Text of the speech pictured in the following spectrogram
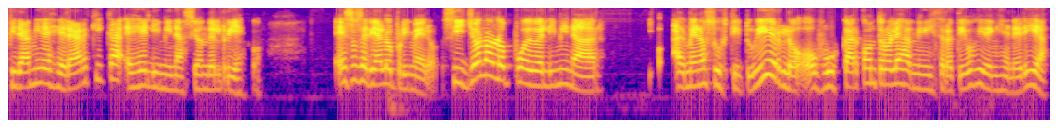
pirámide jerárquica es eliminación del riesgo. Eso sería lo primero. Si yo no lo puedo eliminar, al menos sustituirlo o buscar controles administrativos y de ingeniería.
